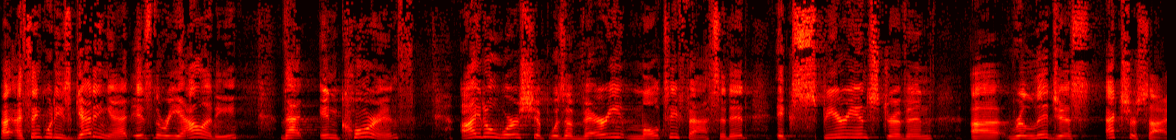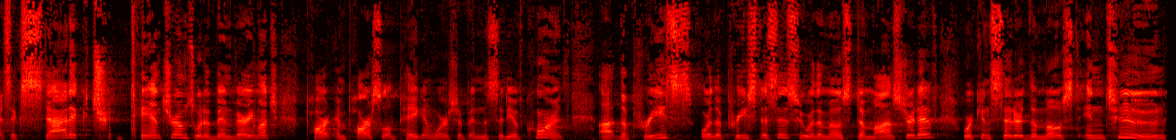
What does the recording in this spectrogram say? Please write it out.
I think what he's getting at is the reality that in Corinth, idol worship was a very multifaceted, experience driven uh, religious exercise. Ecstatic tr- tantrums would have been very much part and parcel of pagan worship in the city of Corinth. Uh, the priests or the priestesses who were the most demonstrative were considered the most in tune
